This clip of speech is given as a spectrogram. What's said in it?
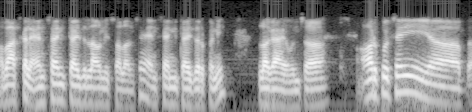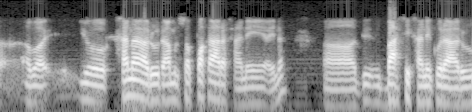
अब आजकल ह्यान्ड सेनिटाइजर लाउने चलन छ ह्यान्ड सेनिटाइजर पनि लगाए हुन्छ। अर्को चाहिँ अब यो खानाहरू राम्रोसँग पकाएर खाने होइन? बासी खाने कुराहरू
